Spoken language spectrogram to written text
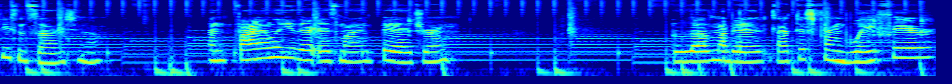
Decent size, you know. And finally, there is my bedroom. Love my bed. Got this from Wayfair.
